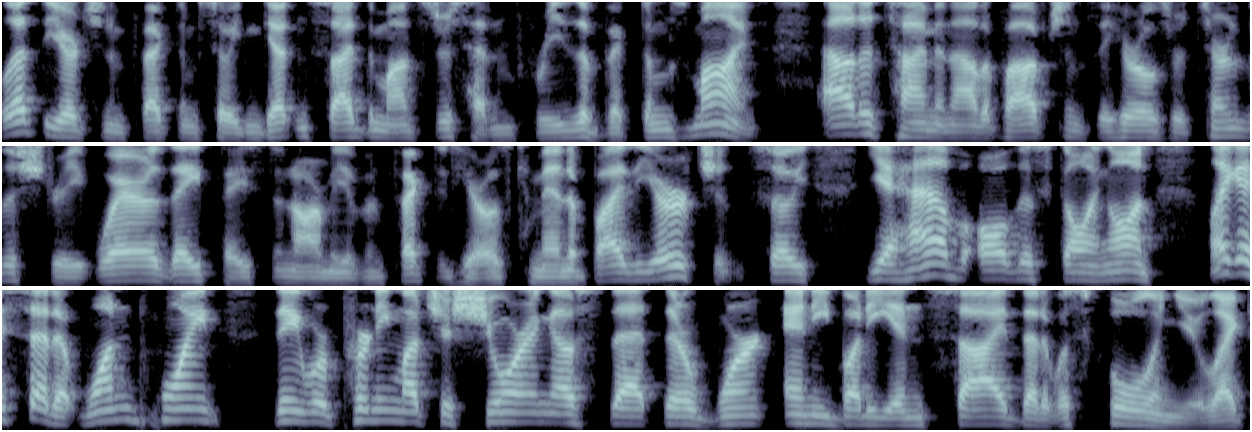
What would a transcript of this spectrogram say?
let the urchin infect him so he can get inside the monster's head and free the victim's minds. Out of time and out of options, the heroes return to the street where they faced an army of infected heroes commanded by the urchin. So you have all this going on. Like I said, at one point, they were pretty much assuring us that there weren't anybody inside that it was fooling you. Like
